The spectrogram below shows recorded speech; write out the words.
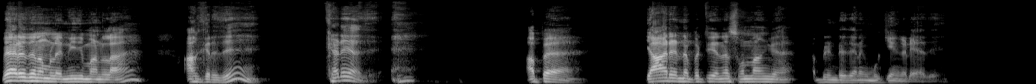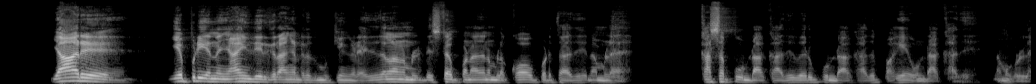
வேற எதுவும் நம்மளை நீதிமான்களா ஆக்குறது? கிடையாது. அப்ப யார் என்னை பற்றி என்ன சொன்னாங்க அப்படின்றது எனக்கு முக்கியம் கிடையாது. யாரு எப்படி என்ன நியாயம் தீர்க்கிறாங்கன்றது முக்கியம் கிடையாது. இதெல்லாம் நம்மளை டிஸ்டர்ப் பண்ணாது நம்மளை கோவப்படுத்தாது நம்மளை கசப்பு உண்டாக்காது வெறுப்பு உண்டாக்காது பகையை உண்டாக்காது நமக்குள்ள.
